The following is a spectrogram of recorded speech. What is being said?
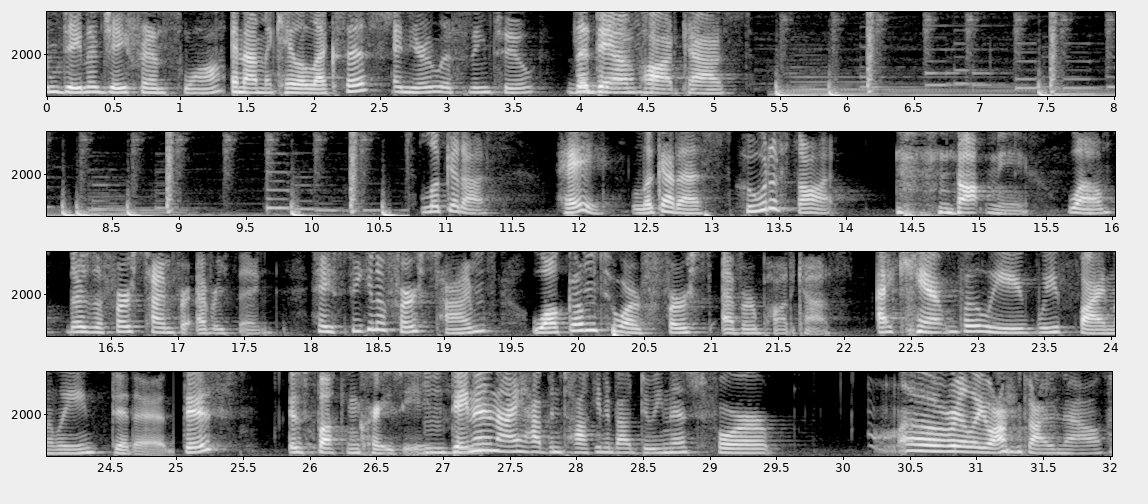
I'm Dayna J. Francois, And I'm Mikayla Alexis. and you're listening to The, Damn Podcast. Look at us. Hey, look at us. Who would have thought? Not me. Well, there's a first time for everything. Hey, speaking of first times, welcome to our first ever podcast. I can't believe we finally did it. This is fucking crazy. Mm-hmm. Dayna and I have been talking about doing this for a really long time now.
